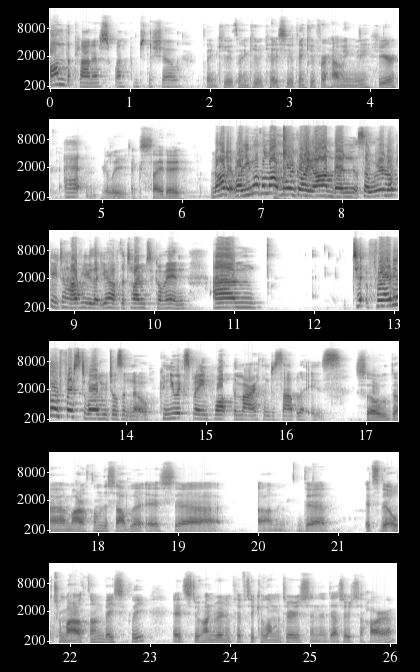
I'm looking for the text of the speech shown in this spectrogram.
on the planet. Welcome to the show. Thank you, thank you, Casey. Thank you for having me here. Uh, really excited Not well. You have a lot more going on then, so we're lucky to have you that you have the time to come in. Um, for anyone, first of all, who doesn't know, can you explain what the Marathon des Sables is? So the Marathon des Sables is uh, um, the it's the ultra marathon basically. It's 250 kilometers in the desert Sahara.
